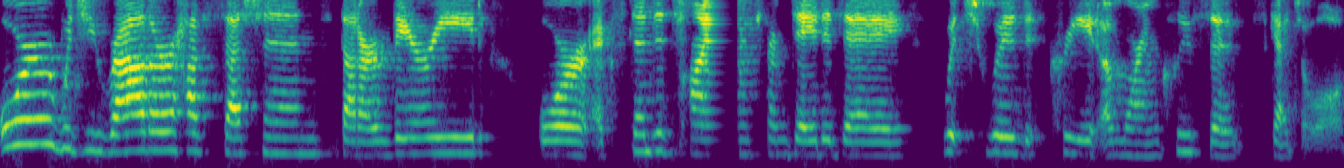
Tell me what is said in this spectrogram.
Or would you rather have sessions that are varied or extended times from day to day, which would create a more inclusive schedule?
